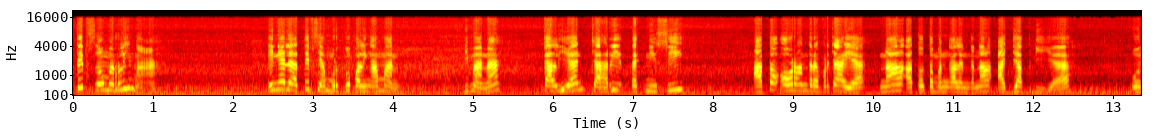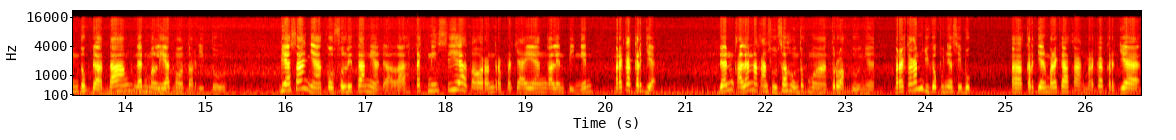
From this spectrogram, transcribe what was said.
Tips nomor 5 ini adalah tips yang menurut gue paling aman. Di mana kalian cari teknisi atau orang terpercaya, kenal atau teman kalian kenal, ajak dia untuk datang dan melihat motor itu. Biasanya kesulitannya adalah teknisi atau orang terpercaya yang kalian pingin, mereka kerja. Dan kalian akan susah untuk mengatur waktunya. Mereka kan juga punya sibuk uh, kerjaan mereka kan. Mereka kerja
